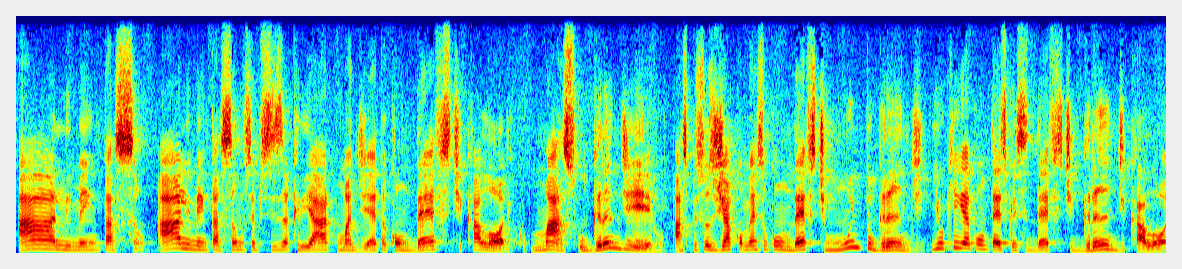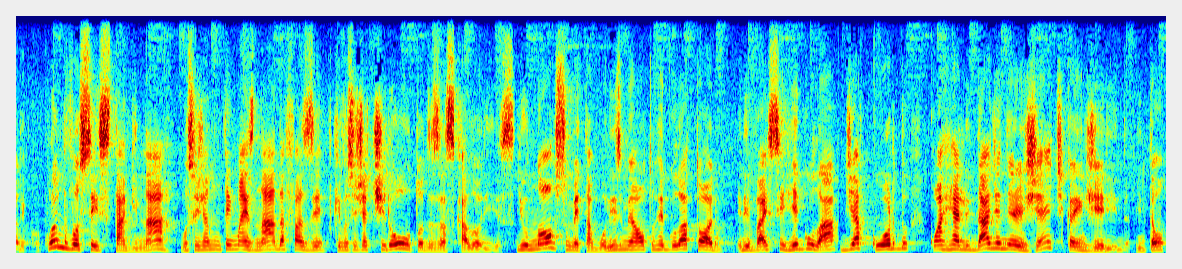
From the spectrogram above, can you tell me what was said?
alimentação. A alimentação você precisa criar uma dieta com déficit calórico, mas o grande erro, as pessoas já começam com um déficit muito grande grande. E o que, que acontece com esse déficit grande calórico? Quando você estagnar, você já não tem mais nada a fazer, porque você já tirou todas as calorias. E o nosso metabolismo é autorregulatório. Ele vai se regular de acordo com a realidade energética ingerida. Então,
